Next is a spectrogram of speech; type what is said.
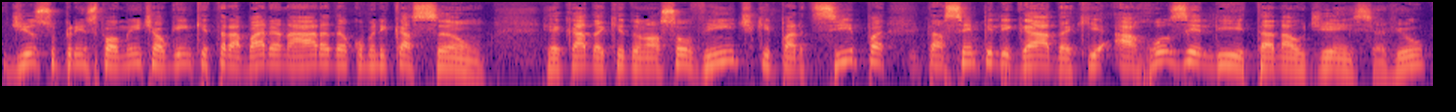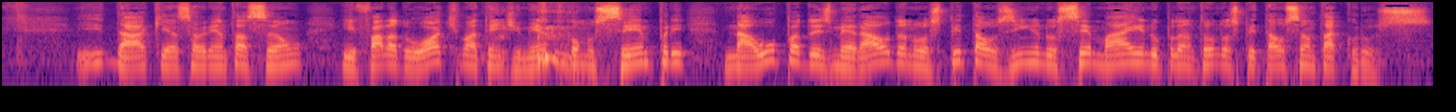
disso, principalmente alguém que trabalha na área da comunicação. Recado aqui do nosso ouvinte que participa, está sempre ligado aqui. A Roseli está na audiência, viu? E dá aqui essa orientação e fala do ótimo atendimento, como sempre, na UPA do Esmeralda, no Hospitalzinho, no SEMAI, no plantão do Hospital Santa Cruz.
